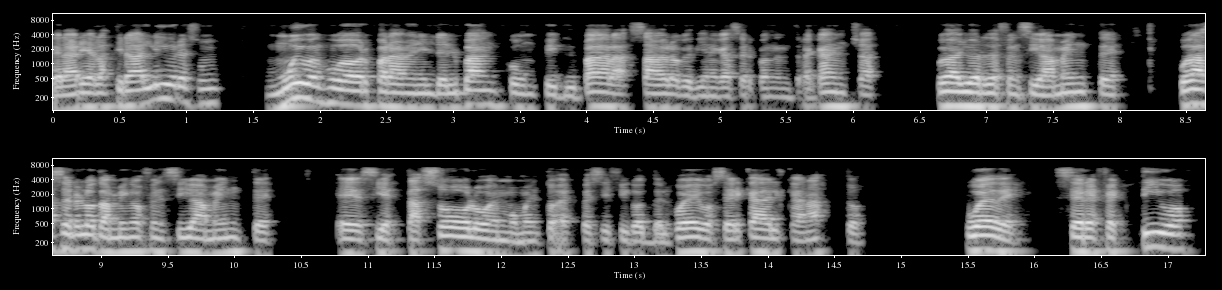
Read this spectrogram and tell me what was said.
del área de las tiradas libres. Un muy buen jugador para venir del banco, un pico y para, sabe lo que tiene que hacer cuando entra cancha, puede ayudar defensivamente, puede hacerlo también ofensivamente eh, si está solo en momentos específicos del juego, cerca del canasto, puede ser efectivo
